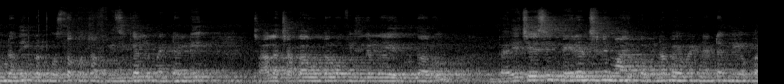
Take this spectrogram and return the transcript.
ఉండదు. ఇక్కడికి వస్తే కొంచెం ఫిజికల్ మెంటల్లీ చాలా చక్కగా ఉంటారు ఫిజికల్గా ఎదుగుతారు. దయచేసి పేరెంట్స్ని మా యొక్క వినపం ఏమిటంటే మీ యొక్క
